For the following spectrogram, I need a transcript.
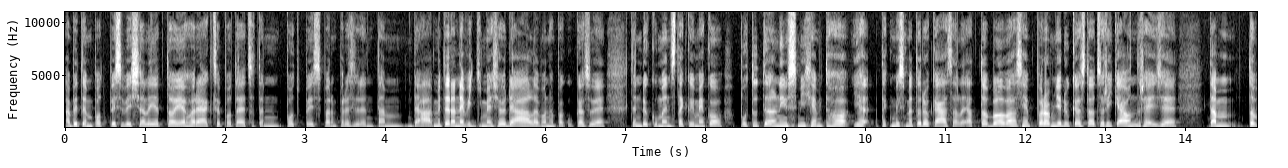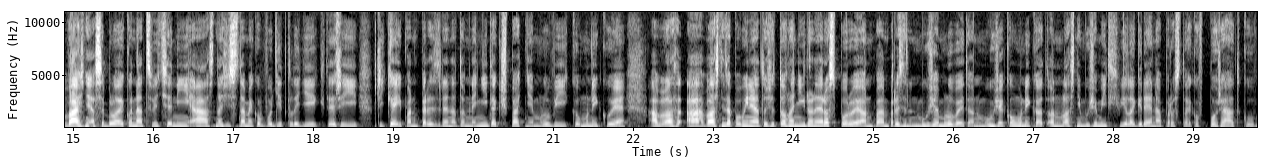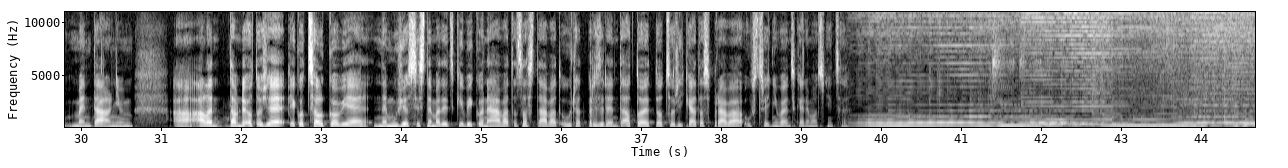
aby ten podpis vyšel, je to jeho reakce po té, co ten podpis pan prezident tam dá. My teda nevidíme, že ho dá, ale on ho pak ukazuje ten dokument s takovým jako potutelným smíchem toho, je, tak my jsme to dokázali. A to bylo vlastně pro mě důkaz toho, co říká Ondřej, že tam to vážně asi bylo jako nacvičený a snaží se tam jako vodit lidi, kteří říkají, pan prezident na tom není tak špatně, mluví, komunikuje a, vla, a vlastně zapomíná na to, že tohle nikdo nerozporuje. On, pan prezident může mluvit, on může komunikovat, on vlastně může mít chvíle, kde je naprosto jako v pořádku, mentálním, a, ale tam jde o to, že jako celkově nemůže systematicky vykonávat a zastávat úřad prezidenta. A to je to, co říká ta zpráva ústřední vojenské nemocnice.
